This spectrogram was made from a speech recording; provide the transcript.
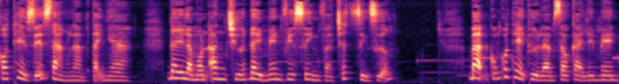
có thể dễ dàng làm tại nhà. Đây là món ăn chứa đầy men vi sinh và chất dinh dưỡng. Bạn cũng có thể thử làm rau cải lên men.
